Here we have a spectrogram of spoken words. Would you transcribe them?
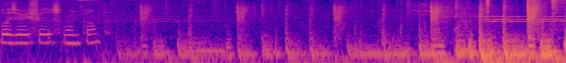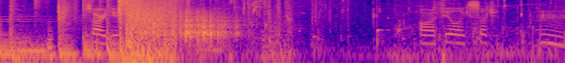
Boys, ready for this one pump? Sorry, dude. Oh, I feel like such a... Mm.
